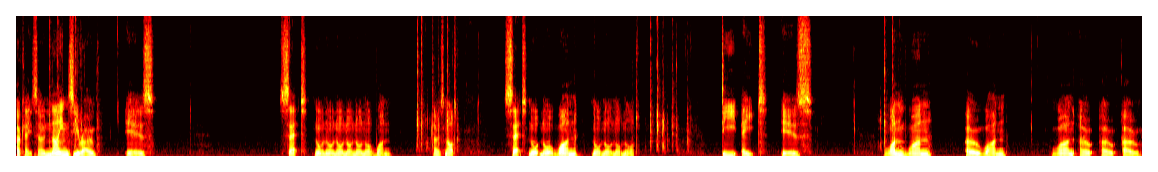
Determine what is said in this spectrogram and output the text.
Okay, so 90 is set 0, 0, 0, 0, 0, 0, 1. No, it's not. Set 0, 0, 1 0, 0, 0, 0. D8 is 1101 1000.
